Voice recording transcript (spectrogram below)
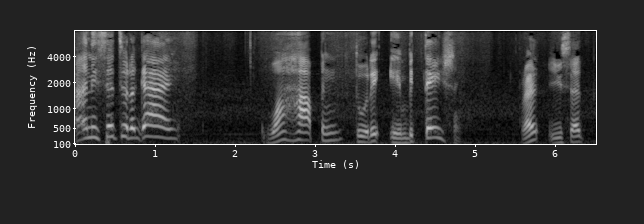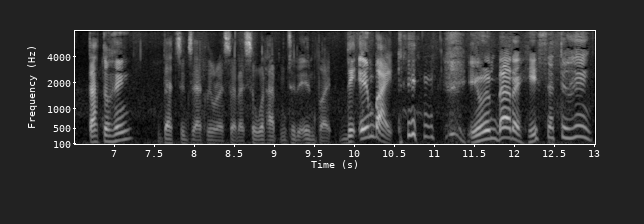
and he said to the guy, What happened to the invitation? Right? You said that to him? That's exactly what I said. I said, What happened to the invite? The invite! Even better, he said to him,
